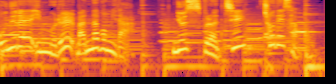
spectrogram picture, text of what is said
오늘의 인물을 만나봅니다. 뉴스 브런치 초대석.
